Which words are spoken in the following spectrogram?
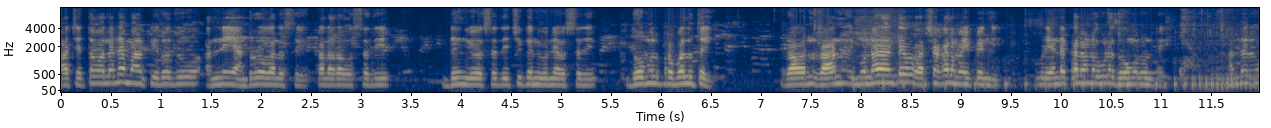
ఆ చెత్త వల్లనే మనకి ఈరోజు అన్ని అంటురోగాలు వస్తాయి కలరా వస్తుంది డెంగ్యూ వస్తుంది చికెన్ గున్య వస్తుంది దోమలు ప్రబలుతాయి. రాను రాను మొన్న అంటే వర్షాకాలం అయిపోయింది. ఇప్పుడు ఎండాకాలంలో కూడా దోమలు ఉంటాయి. అందరూ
